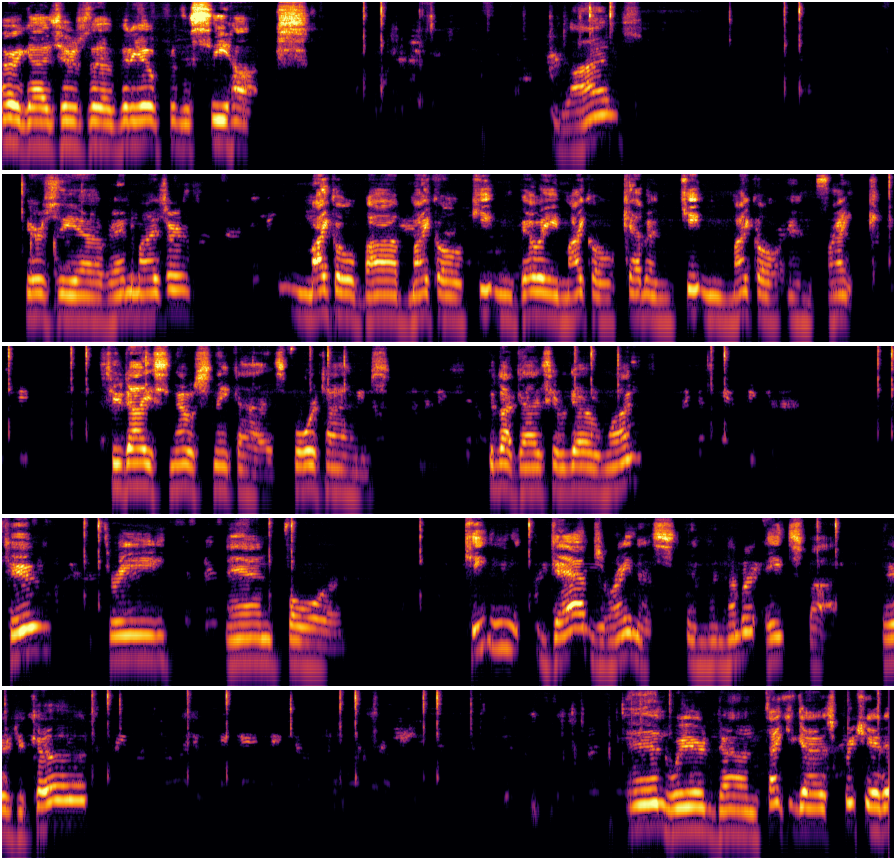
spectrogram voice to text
Alright guys, here's the video for the Seahawks. Live. Here's the uh, randomizer. Michael, Bob, Michael, Keaton, Billy, Michael, Kevin, Keaton, Michael, and Frank. Two dice, no snake eyes, four times. Good luck, guys. Here we go. One, two, three, and four. Keaton Dabs Ramus in the number eight spot. There's your code. And we're done. Thank you guys. Appreciate it.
